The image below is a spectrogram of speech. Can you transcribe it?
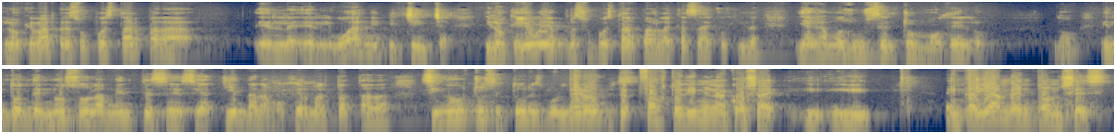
lo que va a presupuestar para el, el Guarni Pichincha y lo que yo voy a presupuestar para la casa de acogida y hagamos un centro modelo, ¿no? En donde no solamente se, se atienda a la mujer maltratada, sino a otros sectores vulnerables. Pero, Fausto, dime una cosa, y, en Cayambe entonces,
